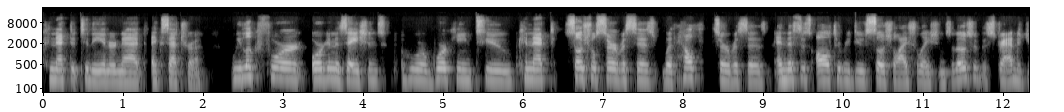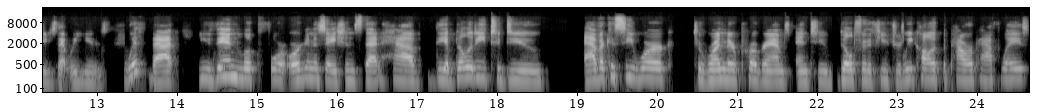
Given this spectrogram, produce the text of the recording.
connected to the internet, etc. We look for organizations who are working to connect social services with health services. And this is all to reduce social isolation. So, those are the strategies that we use. With that, you then look for organizations that have the ability to do advocacy work, to run their programs, and to build for the future. We call it the power pathways.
